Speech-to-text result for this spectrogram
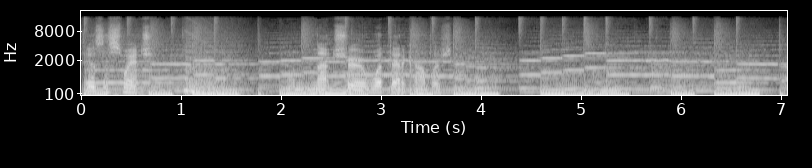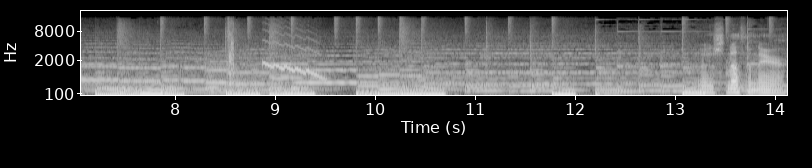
There's a switch. I'm not sure what that accomplished. There's nothing there.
